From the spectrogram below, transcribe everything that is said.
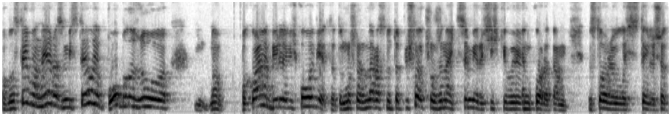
областей, вони розмістили поблизу, ну буквально біля військового об'єкта. Тому що раз на то пішло, якщо вже навіть самі російські воєнкори там висловлювалися в стилі, що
